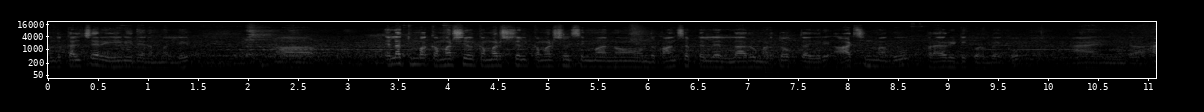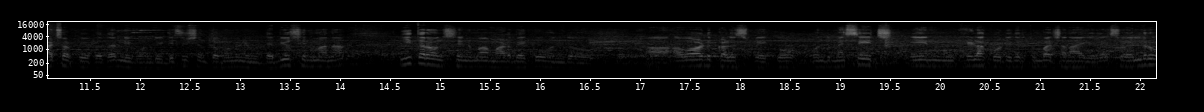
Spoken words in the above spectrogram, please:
ಒಂದು ಕಲ್ಚರ್ ಏನಿದೆ ನಮ್ಮಲ್ಲಿ. ಎಲ್ಲ ತುಂಬ ಕಮರ್ಷಿಯಲ್ ಕಮರ್ಷಿಯಲ್ ಕಮರ್ಷಿಯಲ್ ಸಿನಿಮಾ ಅನ್ನೋ ಒಂದು ಕಾನ್ಸೆಪ್ಟಲ್ಲಿ ಎಲ್ಲರೂ ಮರ್ತೋಗ್ತಾ ಇದ್ದೀರಿ. ಆರ್ಟ್ ಸಿನಿಮಾಗೂ ಪ್ರಯಾರಿಟಿ ಕೊಡಬೇಕು. And hats off you brother ನೀವು ಒಂದು ಡಿಸಿಷನ್ ತೊಗೊಂಡು ನಿಮ್ಮ ಡೆಬ್ಯೂ ಸಿನಿಮಾನ ಈ ಥರ ಒಂದು ಸಿನಿಮಾ ಮಾಡಬೇಕು, ಒಂದು ಅವಾರ್ಡ್ ಕಳಿಸ್ಬೇಕು, ಒಂದು ಮೆಸೇಜ್ ಏನು ಹೇಳಕ್ಕೆ ಕೊಟ್ಟಿದ್ರೆ ತುಂಬ ಚೆನ್ನಾಗಿದೆ. ಸೊ ಎಲ್ಲರೂ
